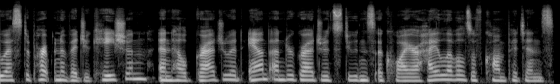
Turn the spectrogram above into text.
U.S. Department of Education and help graduate and undergraduate students acquire high levels of competence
